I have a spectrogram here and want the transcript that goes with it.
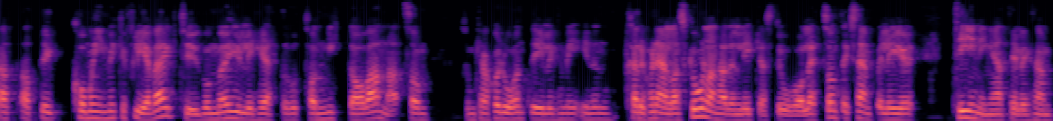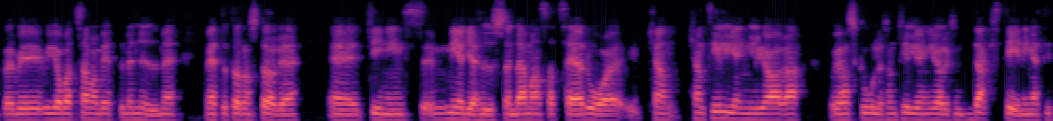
att, att det kommer in mycket fler verktyg och möjligheter att ta nytta av annat som, som kanske då inte liksom, i, i den traditionella skolan hade en lika stor roll. Ett sådant exempel är ju tidningar till exempel. Vi, vi jobbar ett samarbete med nu med, med ett av de större eh, tidningsmediahusen eh, där man så att säga då kan, kan tillgängliggöra och jag har skolor som tillgängliggör liksom dagstidningar till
